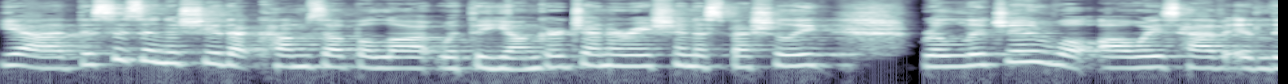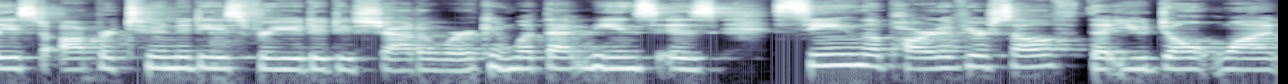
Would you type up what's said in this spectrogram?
Yeah, this is an issue that comes up a lot with the younger generation, especially. Religion will always have at least opportunities for you to do shadow work. And what that means is seeing the part of yourself that you don't want,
